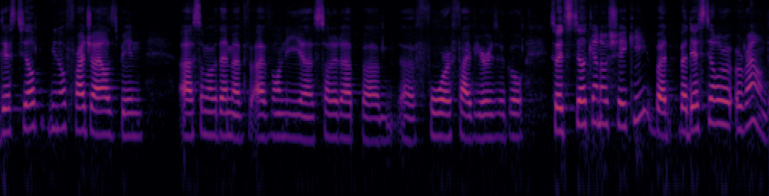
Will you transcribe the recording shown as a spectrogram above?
they're still, you know, fragile. It's been, uh, some of them have, have only uh, started up um, uh, four or five years ago. So it's still kind of shaky, but, but they're still around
